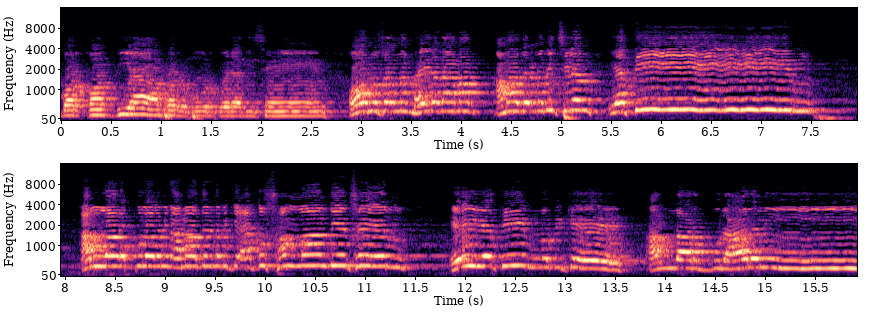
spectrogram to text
বরকত দিয়া ভরপুর করে দিছেন। ও মুসলমান ভাইরা, আমার, আমাদের নবী ছিলেন ইয়াতিম। আল্লাহ রব্বুল আলমিন আমাদের নবীকে এত সম্মান দিয়েছেন। এই এতিম নবীকে আল্লাহ রব্বুল আলমিন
